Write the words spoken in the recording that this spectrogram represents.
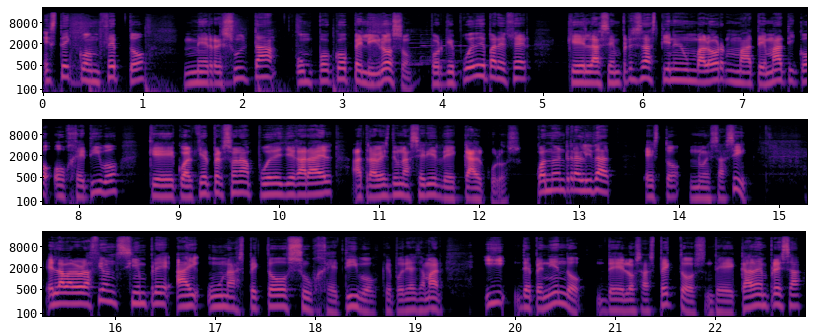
este concepto me resulta un poco peligroso, porque puede parecer que las empresas tienen un valor matemático objetivo que cualquier persona puede llegar a él a través de una serie de cálculos, cuando en realidad esto no es así. En la valoración siempre hay un aspecto subjetivo, que podrías llamar, y dependiendo de los aspectos de cada empresa,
